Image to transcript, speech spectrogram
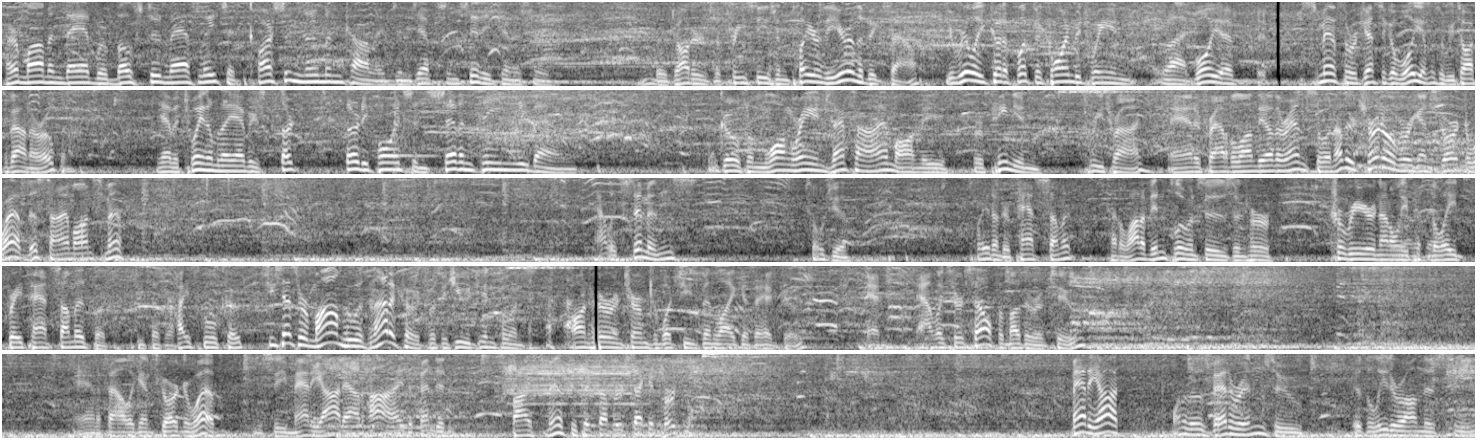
Her mom and dad were both student athletes at Carson Newman College in Jefferson City, Tennessee. Their daughter's a preseason player of the year in the Big South. You really could have flipped a coin between Right. William Smith or Jessica Williams, that we talked about in our open. Yeah, between them, they averaged 30 points and 17 rebounds. Go from long range that time on the Perpignan three try and a travel on the other end. So another turnover against Gardner Webb, this time on Smith. Alex Simmons, told you, played under Pat Summitt, had a lot of influences in her career, not only the late great Pat Summitt, but she says her high school coach. She says her mom, who was not a coach, was a huge influence on her in terms of what she's been like as a head coach. And Alex herself, a mother of two. And a foul against Gardner Webb. You see Matty Ott out high, defended by Smith, who picks up her second personal. Matty Ott, one of those veterans who is a leader on this team.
